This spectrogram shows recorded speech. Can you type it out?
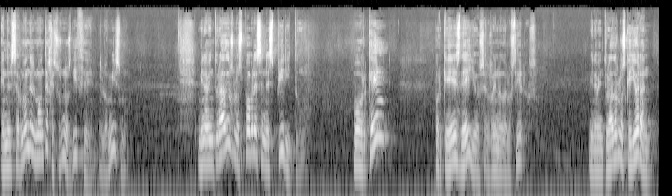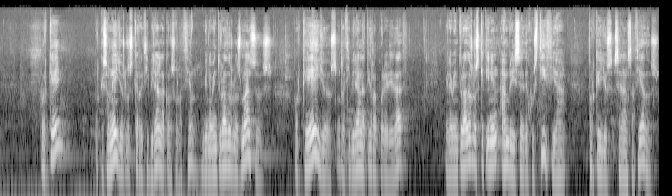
En el Sermón del Monte Jesús nos dice lo mismo. Bienaventurados los pobres en espíritu. ¿Por qué? Porque es de ellos el reino de los cielos. Bienaventurados los que lloran. ¿Por qué? Porque son ellos los que recibirán la consolación. Bienaventurados los mansos, porque ellos recibirán la tierra por heredad. Bienaventurados los que tienen hambre y sed de justicia, porque ellos serán saciados.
